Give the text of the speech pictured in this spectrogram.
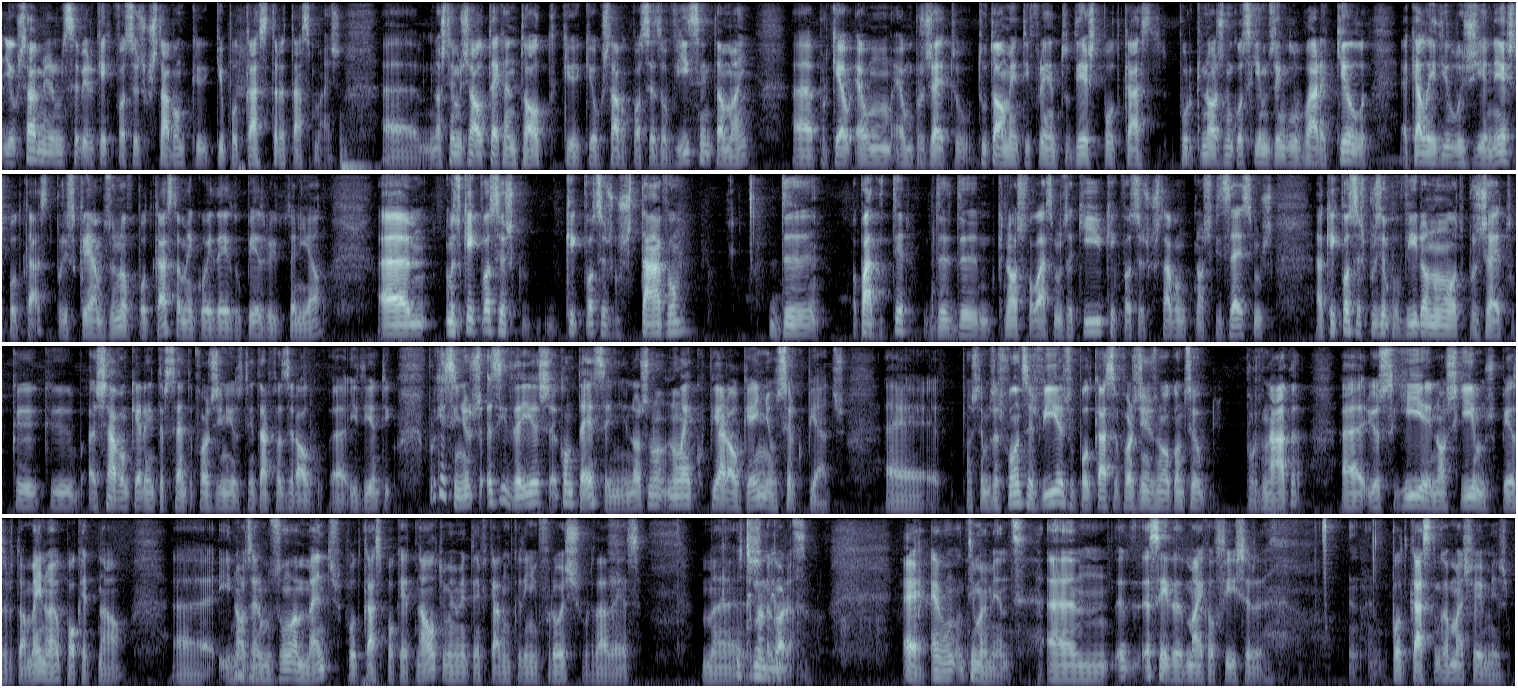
eu gostava mesmo de saber o que é que vocês gostavam que, que o podcast tratasse mais. nós temos já o Tech and Talk, que, que eu gostava que vocês ouvissem também, porque é, é, um, é um projeto totalmente diferente deste podcast porque nós não conseguimos englobar aquele, aquela ideologia neste podcast, por isso criámos um novo podcast também com a ideia do Pedro e do Daniel. Um, mas o que é que vocês, o que é que vocês gostavam de, opá, de ter? De, de que nós falássemos aqui? O que é que vocês gostavam que nós fizéssemos? O que é que vocês, por exemplo, viram num outro projeto que, que achavam que era interessante a Forge News tentar fazer algo uh, idêntico? Porque assim, os, as ideias acontecem nós não, não é copiar alguém ou ser copiados. É, nós temos as fontes, as vias, o podcast News não aconteceu por nada. Uh, eu seguia, nós seguíamos, Pedro também, não é? O Pocket Now. Uh, e nós uhum. éramos um amantes do podcast Pocket Now. Ultimamente tem ficado um bocadinho frouxo, verdade é essa. Mas ultimamente. agora. É, é ultimamente. Um, a saída de Michael Fisher, o podcast nunca mais foi o mesmo.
